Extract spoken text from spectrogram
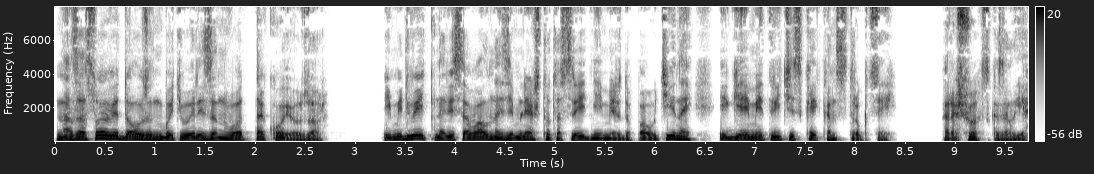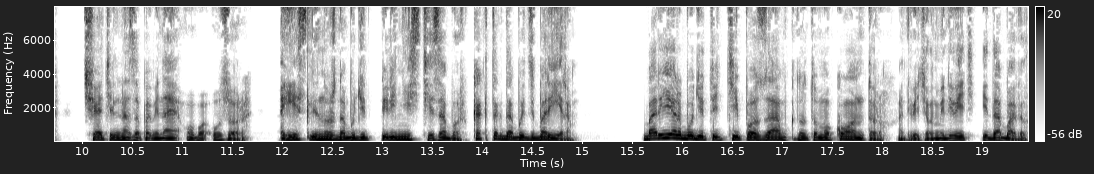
На засове должен быть вырезан вот такой узор. И медведь нарисовал на земле что-то среднее между паутиной и геометрической конструкцией. «Хорошо», — сказал я, тщательно запоминая оба узора. «А если нужно будет перенести забор, как тогда быть с барьером?» «Барьер будет идти по замкнутому контуру», — ответил медведь и добавил.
